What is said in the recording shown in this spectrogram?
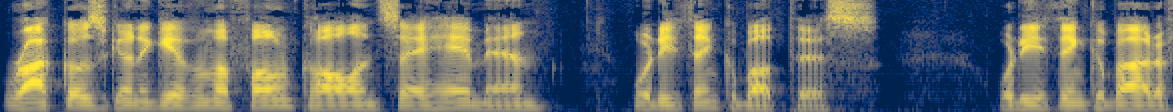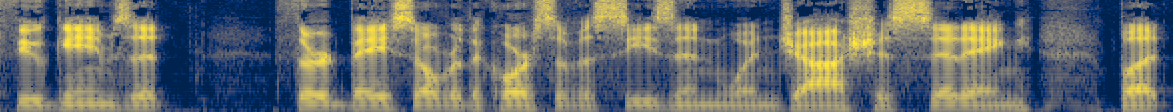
Rocco's going to give him a phone call and say, "Hey, man, what do you think about this? What do you think about a few games at third base over the course of a season when Josh is sitting, but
